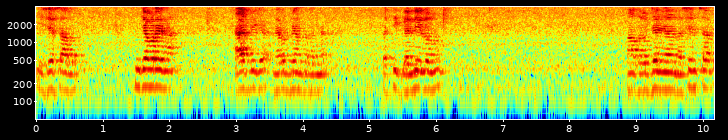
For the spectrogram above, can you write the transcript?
విశేషాలు ఇంకెవరైనా హ్యాపీగా నిరభ్యంతరంగా ప్రతి గల్లీలోనూ నా దౌర్జన్యాన్ని నశించాలి.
